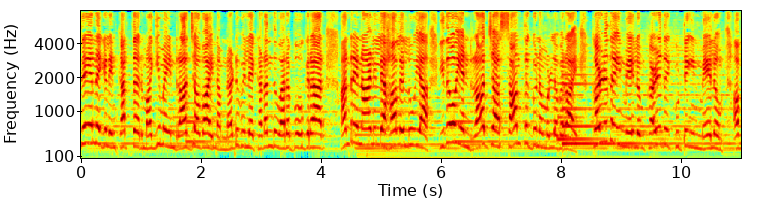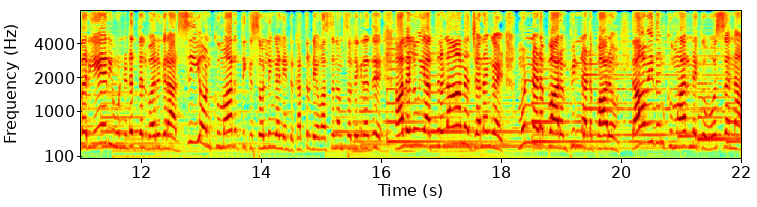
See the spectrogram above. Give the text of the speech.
சேனைகளின் கர்த்தர் மகிமையின் ராஜாவாய் நம் நடுவிலே கடந்து வரப்போகிறார். அன்றைய நாளிலே ஹாலலூயா இதோ என் ராஜா சாந்த குணம் உள்ளவராய் கழுதையின் மேலும் கழுதை குட்டையின் மேலும் அவர் ஏறி உன்னிடத்தில் வருகிறார். சியோன் குமாரத்திக்கு சொல்லுங்கள் என்று கர்த்தருடைய வசனம் சொல்லுகிறது. ஹாலலூயா திரளான ஜனங்கள் முன்னடப்பாரும் பின்னடப்பாரும். தாவிதன் குமாரனுக்கு ஓசன்னா.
